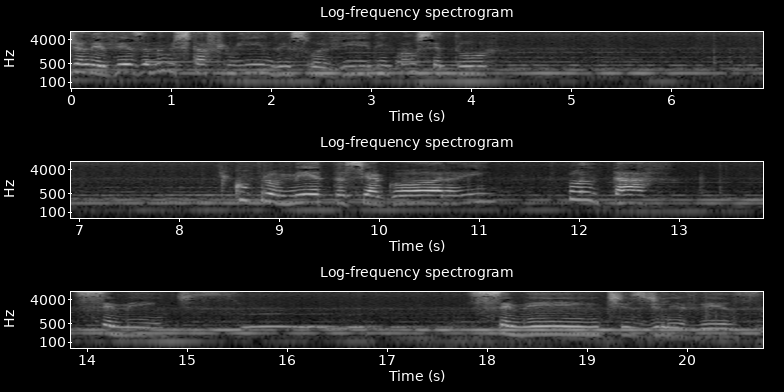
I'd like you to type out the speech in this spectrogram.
onde a leveza não está fluindo em sua vida, em qual setor. Comprometa-se agora em plantar sementes, sementes de leveza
